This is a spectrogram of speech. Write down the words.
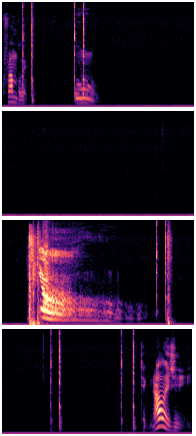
Crumbler. Ooh. Yo! technology.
